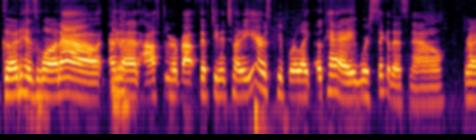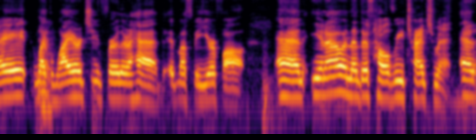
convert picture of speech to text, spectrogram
good has won out. And Yeah. then after about 15 to 20 years, people are like, okay, we're sick of this now, right? Like, Yeah. why aren't you further ahead? It must be your fault. And, you know, and then there's whole retrenchment. And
